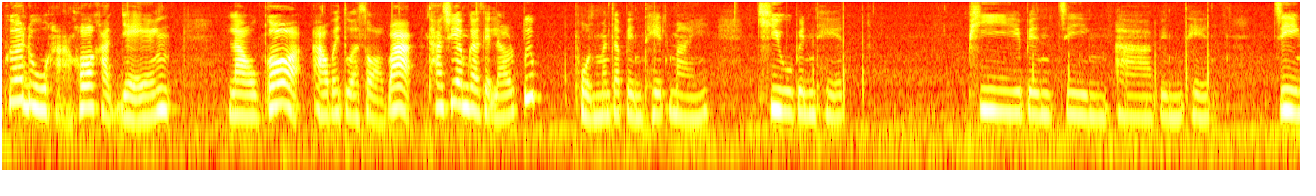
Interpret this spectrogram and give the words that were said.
เพื่อดูหาข้อขัดแย้ง เราก็เอาไปตรวจสอบว่าถ้าเชื่อมกันเสร็จแล้วปุ๊บผลมันจะเป็นเท็จไหม Q เป็นเท็จ P เป็นจริง R เป็นเท็จ จริง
